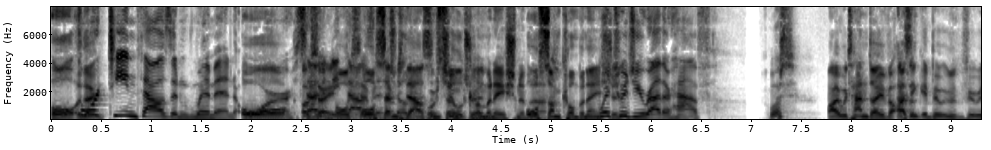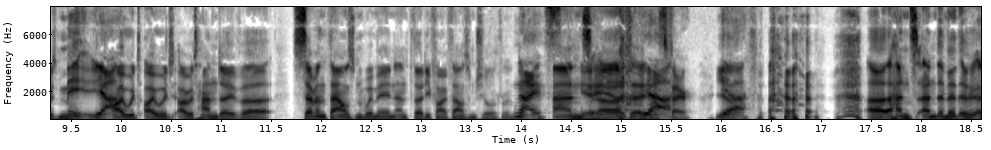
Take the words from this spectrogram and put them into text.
Or no, Fourteen thousand women or, or, sorry, seventy or, thousand. or 70,000 Or some children. combination of Or that. some combination. Which would you rather have? what? I would hand over. I think if it, if it was me, Yeah. I would, I would, I would hand over seven thousand women and thirty-five thousand children. Nice. And Yeah, yeah, uh, that's, uh, that's fair. Yeah. uh, and and then a,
